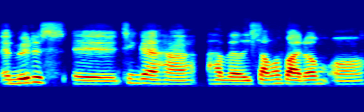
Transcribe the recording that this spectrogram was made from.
er mødtes, øh, tænker jeg har, har været i samarbejde om at,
